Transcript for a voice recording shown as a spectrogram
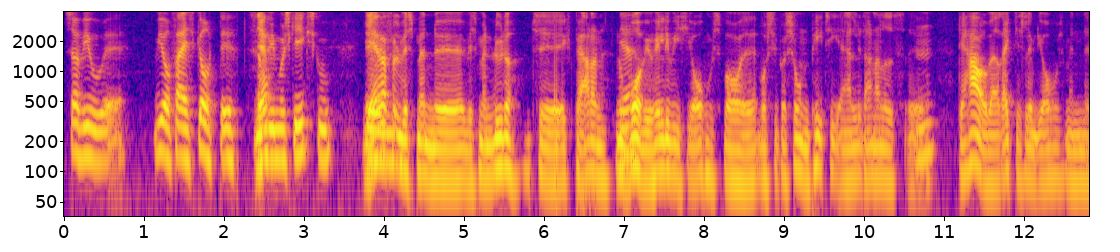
så har vi jo, øh, vi har jo faktisk gjort det, som Ja. vi måske ikke skulle. Ja, i Øhm, hvert fald hvis man, øh, hvis man lytter til eksperterne. Nu Ja. bor vi jo heldigvis i Aarhus, hvor, øh, hvor situationen pt. er lidt anderledes. Øh, Mm. Det har jo været rigtig slemt i Aarhus, men, øh,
